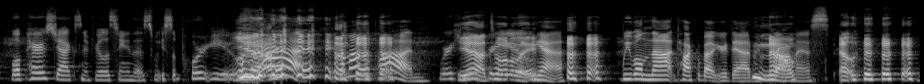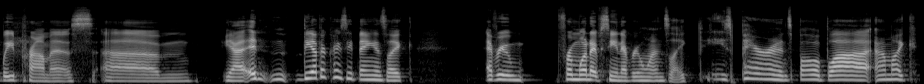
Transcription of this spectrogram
well, Paris Jackson, if you're listening to this, we support you. Yeah. Yeah, come on the pod. We're here Yeah, for totally. you. Yeah, we will not talk about your dad. We No. promise. We promise. Um, yeah. It, the other crazy thing is like every from what I've seen, everyone's like these parents, blah blah blah. And I'm like,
